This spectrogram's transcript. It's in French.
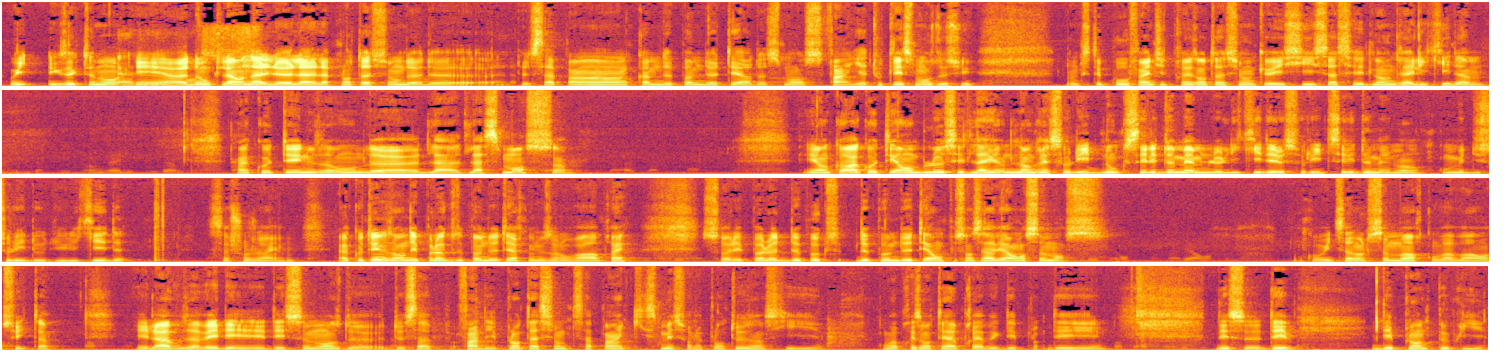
Oui, exactement. et euh, donc là, on a le- la, la plantation de, de, de sapins, comme de pommes de terre, de semences. Enfin, il y a toutes les semences dessus. Donc c'était pour vous faire une petite présentation que ici, ça c'est de l'engrais liquide. À côté, nous avons de, la- de la, de la semence. Et encore à côté, en bleu, c'est de l'engrais solide. Donc c'est les deux mêmes. Le liquide et le solide, c'est les deux mêmes. Hein. Qu'on mette du solide ou du liquide, ça change rien. À côté, nous avons des pelotes de pommes de terre que nous allons voir après. Sur les pelotes de, pommes de terre, on peut s'en servir en semence. Donc on vide ça dans le semoir qu'on va voir ensuite. Et là, vous avez des, semences de, de enfin des plantations de sapins qui se met sur la planteuse ainsi qu'on va présenter après avec des, des, des, des plantes peupliers.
